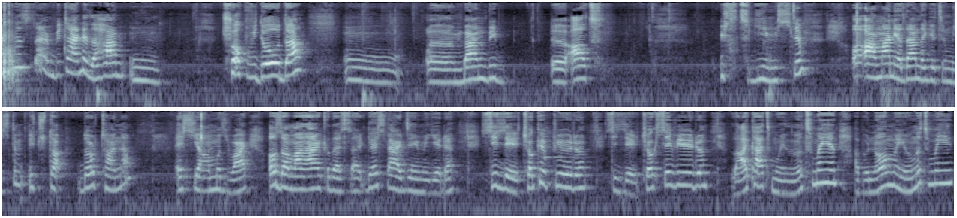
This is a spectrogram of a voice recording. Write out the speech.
arkadaşlar bir tane daha hmm, çok videoda hmm, ben bir alt üst giymiştim. O Almanya'dan da getirmiştim. 3 ta 4 tane eşyamız var. O zaman arkadaşlar gösterdiğime göre sizleri çok öpüyorum. Sizleri çok seviyorum. Like atmayı unutmayın. Abone olmayı unutmayın.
